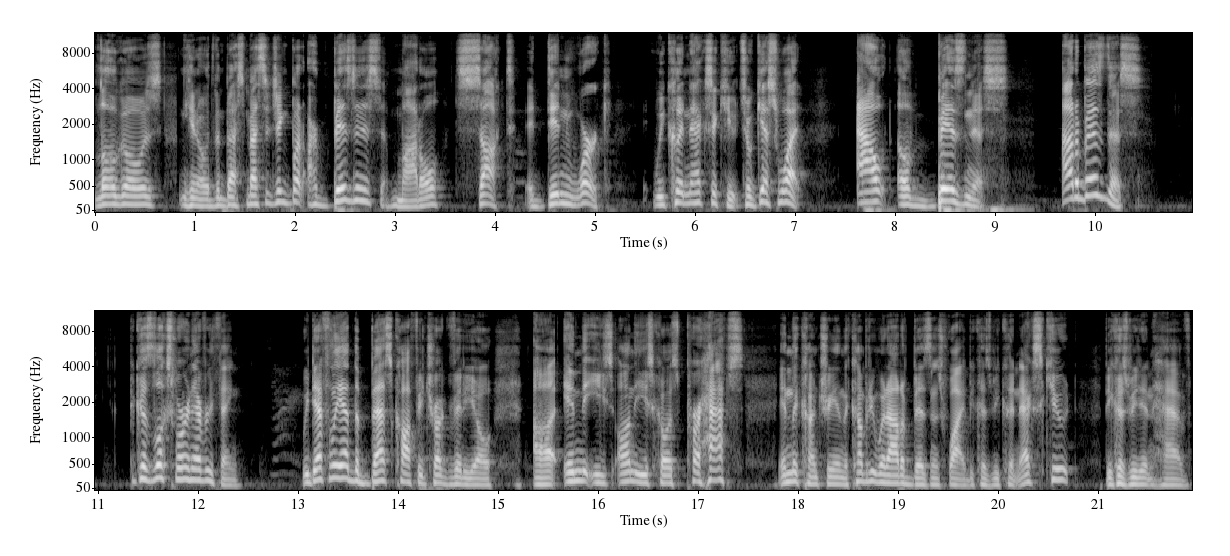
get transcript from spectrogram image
logos, you know, the best messaging, but our business model sucked. It didn't work. We couldn't execute. So guess what? Out of business. Out of business. Because looks weren't everything. We definitely had the best coffee truck video uh, in the east on the East Coast, perhaps in the country, and the company went out of business. Why? Because we couldn't execute because we didn't have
